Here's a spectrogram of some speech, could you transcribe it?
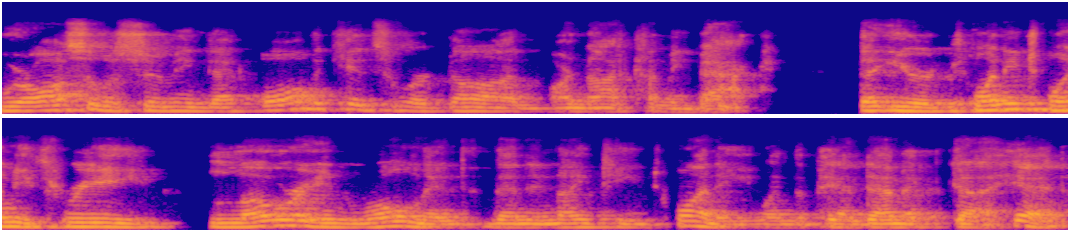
we're also assuming that all the kids who are gone are not coming back, that your 2023 lower enrollment than in 1920 when the pandemic uh, hit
